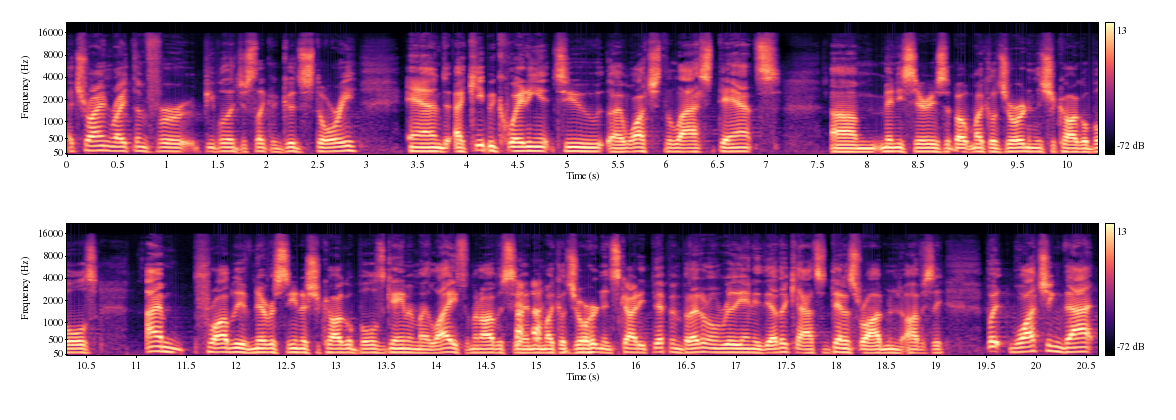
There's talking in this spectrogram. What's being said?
I try and write them for people that just like a good story, and I keep equating it to I watched the Last Dance um, miniseries about Michael Jordan and the Chicago Bulls. I'm probably have never seen a Chicago Bulls game in my life. I mean, obviously I know Michael Jordan and Scottie Pippen, but I don't know really any of the other cats. Dennis Rodman, obviously, but watching that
